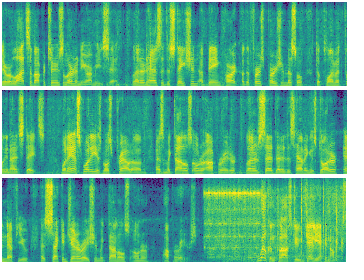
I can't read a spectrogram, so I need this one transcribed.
There were lots of opportunities to learn in the Army, he said. Leonard has the distinction of being part of the first Pershing missile deployment for the United States. When asked what he is most proud of as a McDonald's owner-operator, Leonard said that it is having his daughter and nephew as second-generation McDonald's owner-operators. Welcome, class, to Daily Economics.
